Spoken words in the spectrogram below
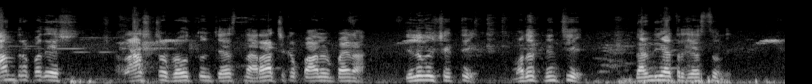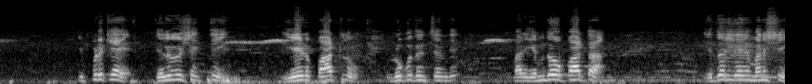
ఆంధ్రప్రదేశ్ రాష్ట్ర ప్రభుత్వం చేస్తున్న అరాచక పాలన పైన తెలుగు శక్తి మొదటి నుంచి దండయాత్ర చేస్తుంది. ఇప్పటికే తెలుగు శక్తి ఏడు పాటలు రూపొందించింది. మరి ఎనిమిదవ పాట ఎదురులేని మనిషి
